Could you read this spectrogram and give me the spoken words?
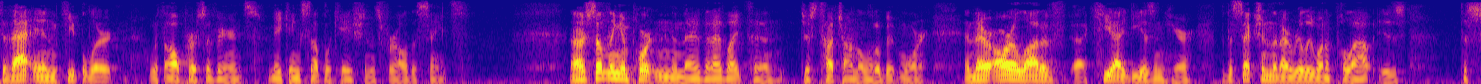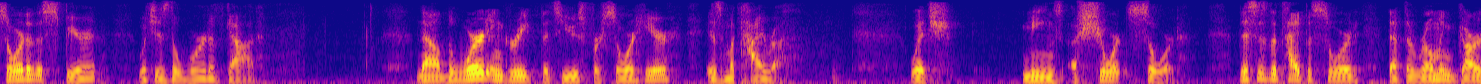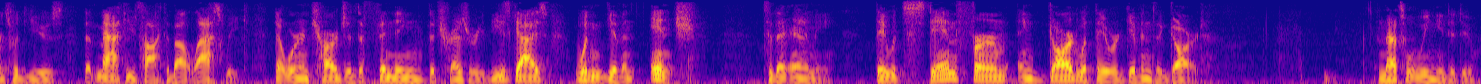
To that end, keep alert, with all perseverance, making supplications for all the saints. Now, there's something important in there that I'd like to just touch on a little bit more. And there are a lot of uh, key ideas in here. But the section that I really want to pull out is the sword of the Spirit, which is the Word of God. Now, the word in Greek that's used for sword here is machaira, which means a short sword. This is the type of sword that the Roman guards would use that Matthew talked about last week that were in charge of defending the treasury. These guys wouldn't give an inch to their enemy. They would stand firm and guard what they were given to guard. And that's what we need to do.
